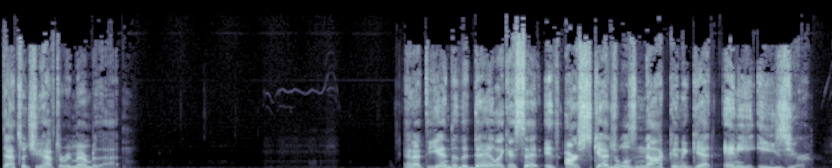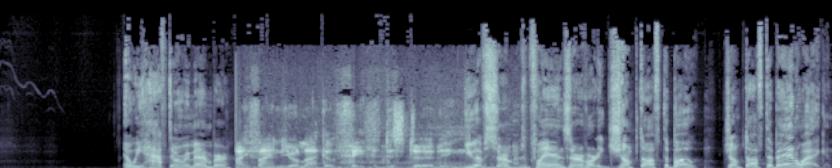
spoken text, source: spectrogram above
That's what you have to remember that. And at the end of the day, like I said, it, our schedule is not going to get any easier. And we have to remember. I find your lack of faith disturbing. You have certain plans that have already jumped off the boat, jumped off the bandwagon,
